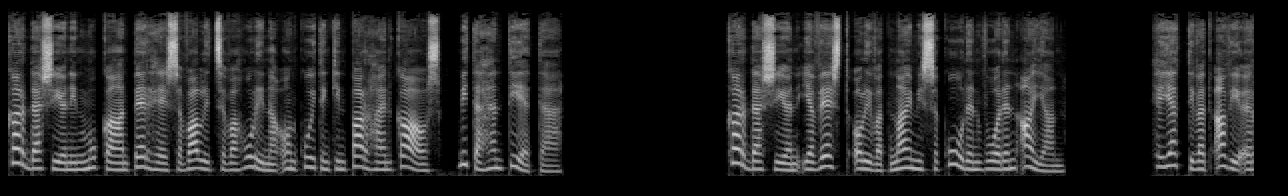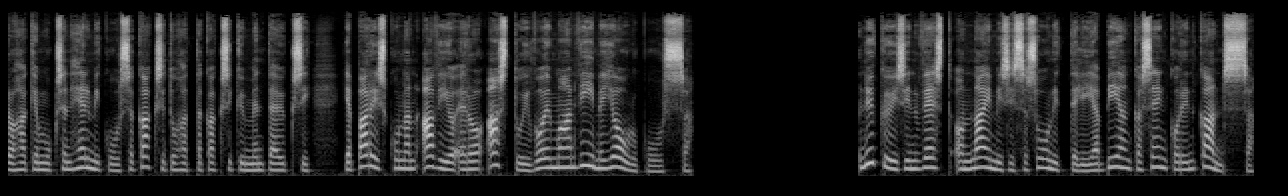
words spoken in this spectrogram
Kardashianin mukaan perheessä vallitseva hulina on kuitenkin parhain kaos, mitä hän tietää. Kardashian ja West olivat naimissa kuuden vuoden ajan. He jättivät avioerohakemuksen helmikuussa 2021 ja pariskunnan avioero astui voimaan viime joulukuussa. Nykyisin West on naimisissa suunnittelija Bianca Senkorin kanssa.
